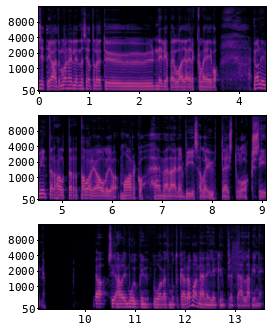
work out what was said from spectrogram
sitten jaetulla neljänne sieltä löytyy neljä pelaajaa, Erkka Leivo, Jani Winterhalter, Tavani Aulu ja Marko Hämäläinen viisalle yhteistuloksiin. Ja siellä oli muikin luokat, mutta käydään vaan nämä 40 tähän läpi, niin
